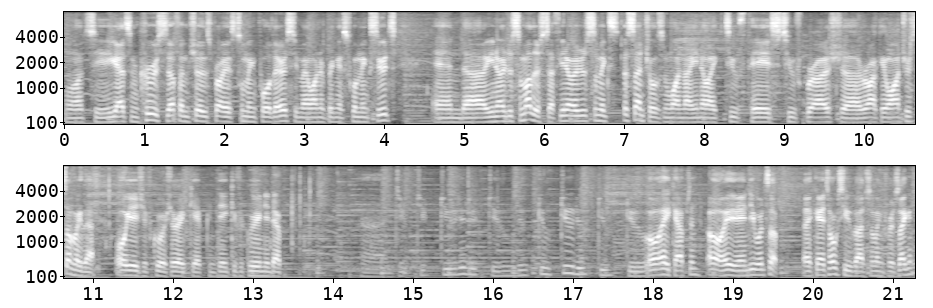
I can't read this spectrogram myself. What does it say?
well let's see, you got some cruise stuff. I'm sure there's probably a swimming pool there, so you might want to bring a swimming suits and uh, you know just some other stuff you know just some essentials and whatnot you know like toothpaste toothbrush uh, rocket launcher stuff like that oh yes of course all right captain thank you for clearing it up oh hey captain oh hey andy what's up uh, can i talk to you about something for a second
